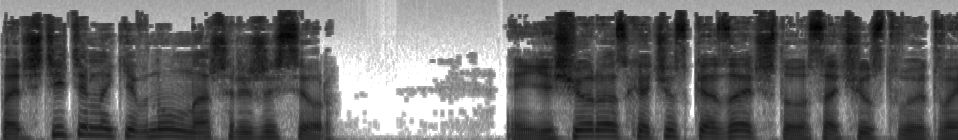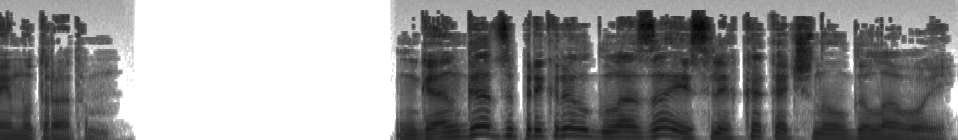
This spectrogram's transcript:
Почтительно кивнул наш режиссер. Еще раз хочу сказать, что сочувствую твоим утратам. Гангадзе прикрыл глаза и слегка качнул головой.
